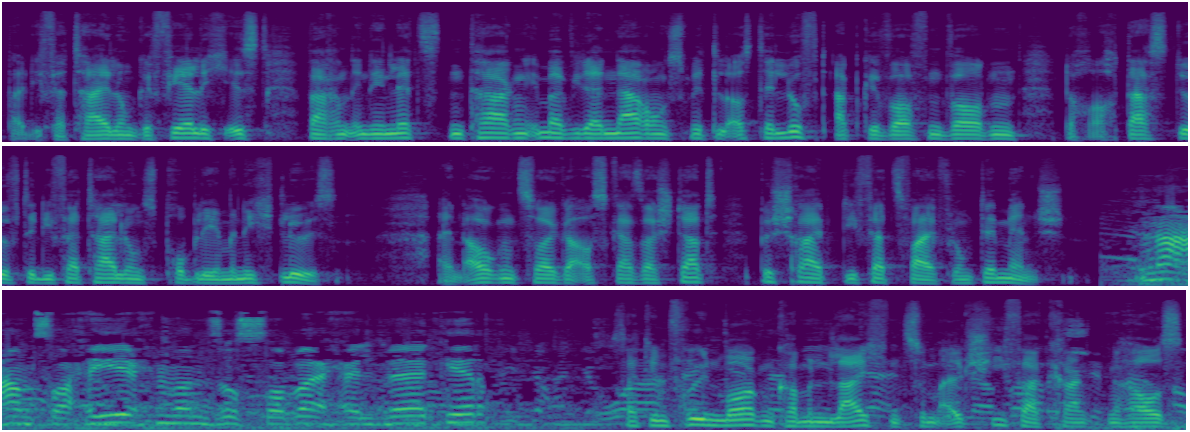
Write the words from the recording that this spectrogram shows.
Weil die Verteilung gefährlich ist, waren in den letzten Tagen immer wieder Nahrungsmittel aus der Luft abgeworfen worden, doch auch das dürfte die Verteilungsprobleme nicht lösen. Ein Augenzeuge aus Gaza-Stadt beschreibt die Verzweiflung der Menschen. Seit dem frühen Morgen kommen Leichen zum Al-Shifa-Krankenhaus,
